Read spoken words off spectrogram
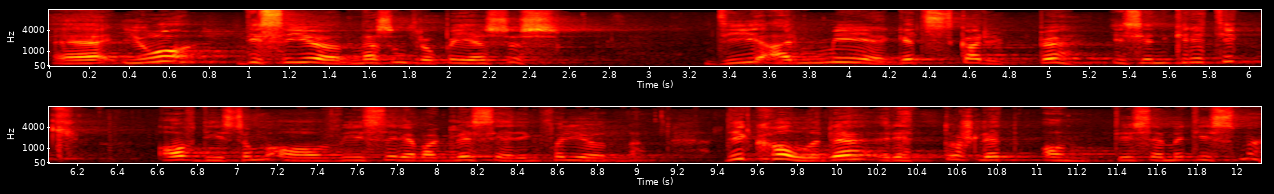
Eh, jo, disse jødene som tror på Jesus, de er meget skarpe i sin kritikk av de som avviser evangelisering for jødene. De kaller det rett og slett antisemittisme.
